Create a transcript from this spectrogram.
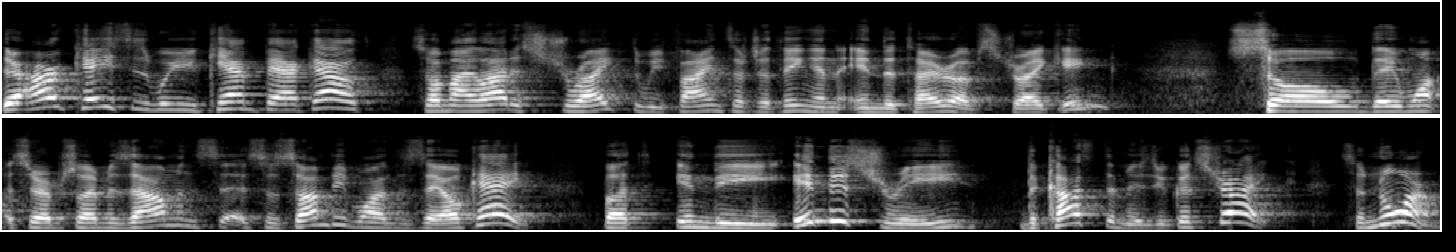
There are cases where you can't back out. So am I allowed to strike? Do we find such a thing in, in the Torah of striking? So they want. So Shlomo Zalman. So some people want to say, okay, but in the industry, the custom is you could strike. It's a norm.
